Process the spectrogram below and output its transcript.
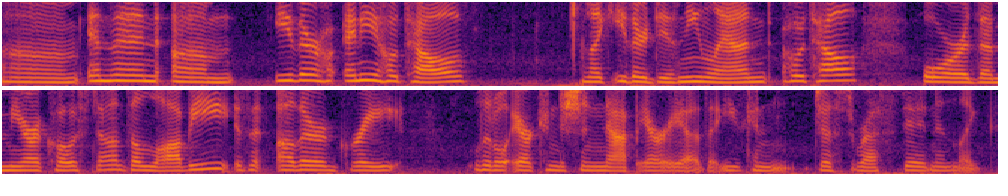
um, and then um, either any hotel, like either Disneyland hotel or the Miracosta, the lobby is another great little air conditioned nap area that you can just rest in and like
